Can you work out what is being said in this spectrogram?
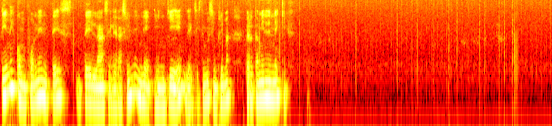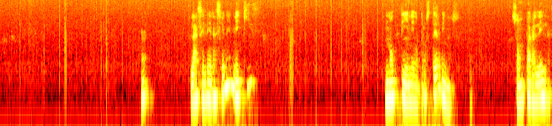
tiene componentes de la aceleración en, e, en Y del sistema sin prima, pero también en X. ¿Ah? La aceleración en X no tiene otros términos. Son paralelas.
